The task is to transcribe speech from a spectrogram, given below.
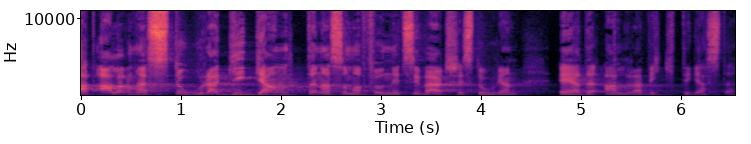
att alla de här stora giganterna som har funnits i världshistorien är det allra viktigaste.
